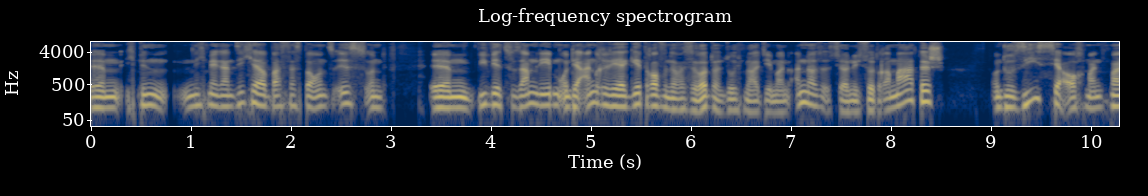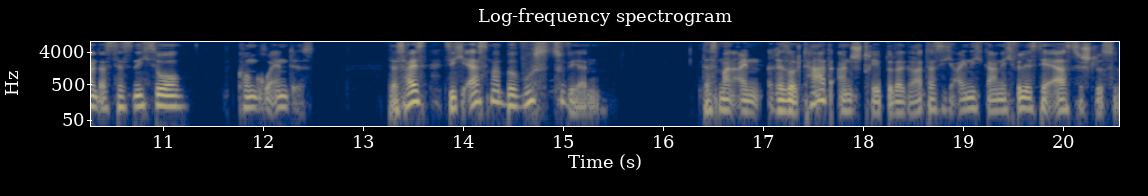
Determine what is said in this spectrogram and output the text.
ähm, ich bin nicht mehr ganz sicher, was das bei uns ist und ähm, wie wir zusammenleben und der andere reagiert darauf und dann weißt du, dann suche ich mal halt jemand anders, ist ja nicht so dramatisch. Und du siehst ja auch manchmal, dass das nicht so kongruent ist. Das heißt, sich erstmal bewusst zu werden, dass man ein Resultat anstrebt oder gerade, das ich eigentlich gar nicht will, ist der erste Schlüssel.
